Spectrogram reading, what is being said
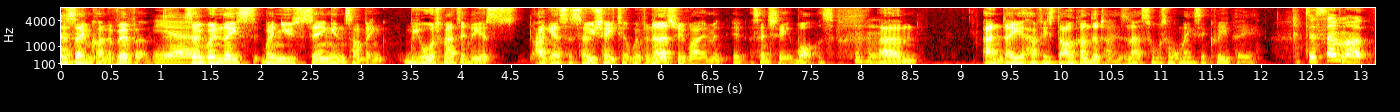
the same kind of rhythm. Yeah. So when they when you sing in something, we automatically, I guess, associate it with a nursery rhyme. And it, essentially, it was. Mhm. Um, and they have these dark undertones, and that's also what makes it creepy. to sum up,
